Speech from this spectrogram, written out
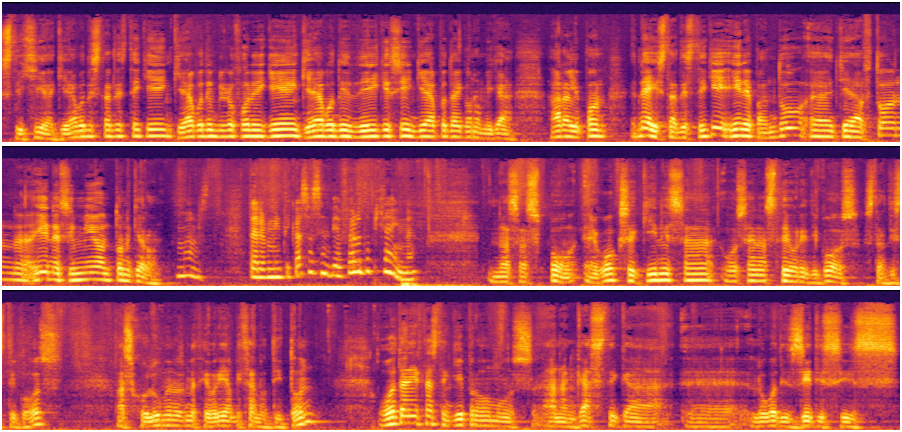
στοιχεία και από τη στατιστική και από την πληροφορική και από τη διοίκηση και από τα οικονομικά. Άρα λοιπόν, ναι, η στατιστική είναι παντού ε, και αυτό είναι σημείο των καιρών. Μάλιστα. Τα ερευνητικά σας ενδιαφέροντα ποια είναι; Να σας πω, εγώ ξεκίνησα ως ένας θεωρητικός στατιστικός, ασχολούμενος με θεωρία πιθανότητων. Όταν ήρθα στην Κύπρο όμως αναγκάστηκα ε, λόγω της ζήτησης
